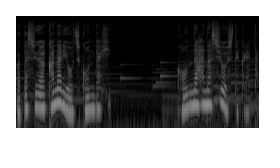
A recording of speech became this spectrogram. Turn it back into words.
私がかなり落ち込んだ日こんな話をしてくれた。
